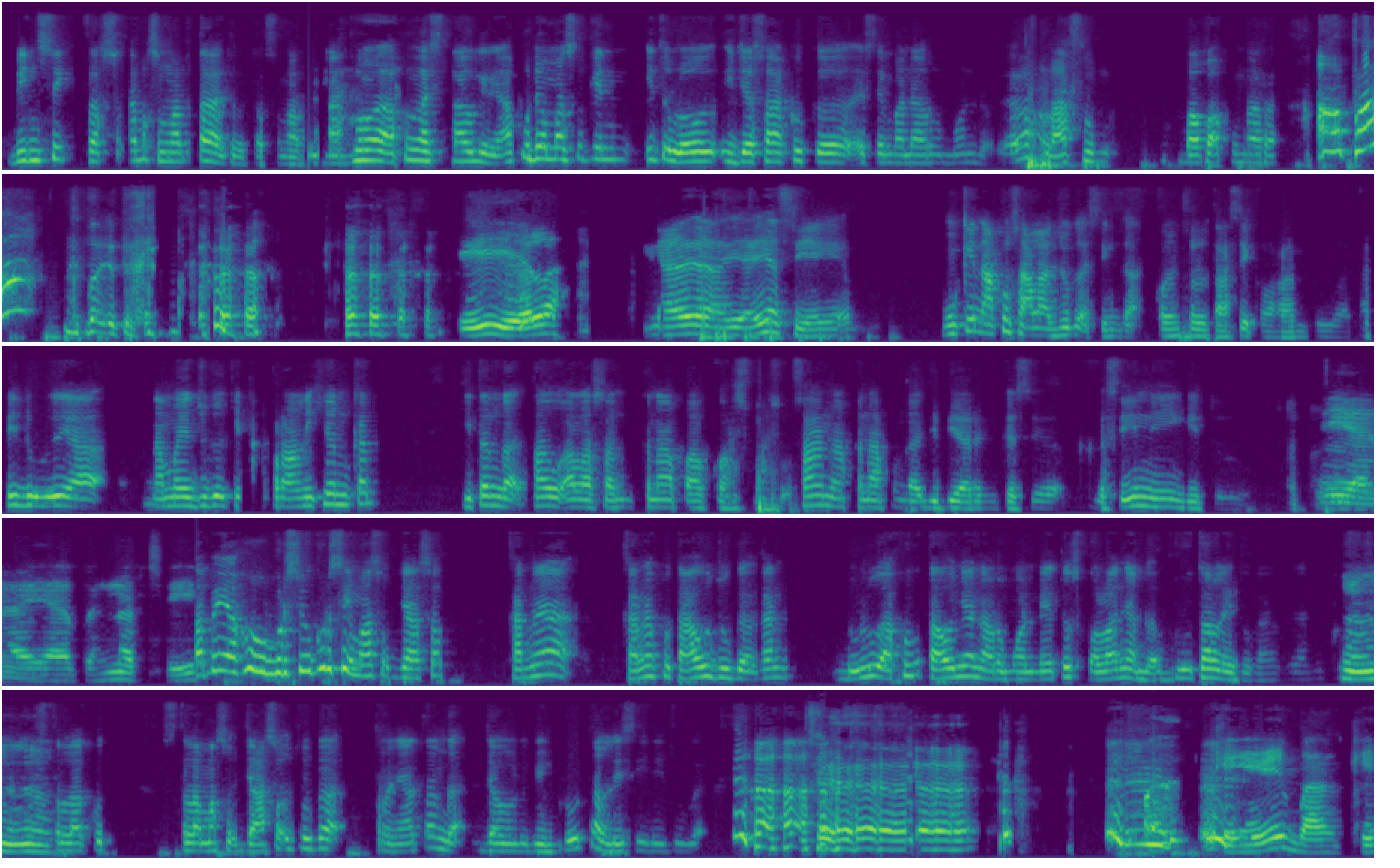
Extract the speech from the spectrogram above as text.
Binsik apa Sumarta itu tes Sumarta. Aku aku ngasih tahu gini, aku udah masukin itu loh ijazah aku ke SMA Narumondo. Ya, langsung bapakku marah. Apa? Kata itu. iyalah. Ya, ya, ya, iya sih. Mungkin aku salah juga sih nggak konsultasi ke orang tua. Tapi dulu ya namanya juga kita peralihan kan kita nggak tahu alasan kenapa aku harus masuk sana, kenapa nggak dibiarin ke ke sini gitu. Iya, iya benar sih. Tapi aku bersyukur sih masuk Jasot karena karena aku tahu juga kan dulu aku taunya Narumonde itu sekolahnya agak brutal itu kan. Hmm. Setelah aku setelah masuk Jasot juga ternyata nggak jauh lebih brutal di sini juga. Oke, bangke.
